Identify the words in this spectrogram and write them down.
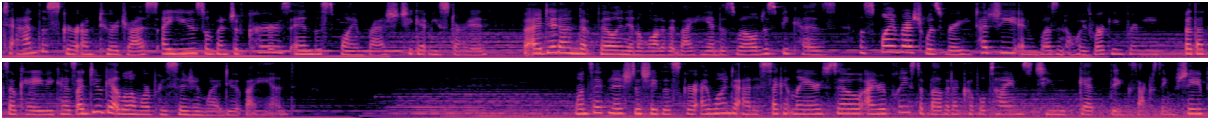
To add the skirt onto her dress, I used a bunch of curves and the spline brush to get me started, but I did end up filling in a lot of it by hand as well just because the spline brush was very touchy and wasn't always working for me, but that's okay because I do get a little more precision when I do it by hand. Once I finished the shape of the skirt, I wanted to add a second layer, so I replaced above it a couple times to get the exact same shape,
